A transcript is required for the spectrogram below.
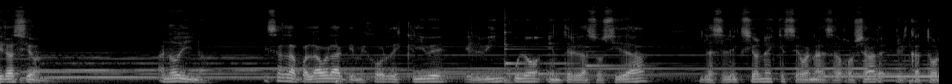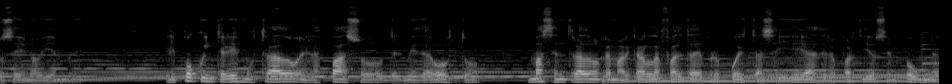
Conspiración. Anodino. Esa es la palabra que mejor describe el vínculo entre la sociedad y las elecciones que se van a desarrollar el 14 de noviembre. El poco interés mostrado en las PASO del mes de agosto, más centrado en remarcar la falta de propuestas e ideas de los partidos en pugna,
